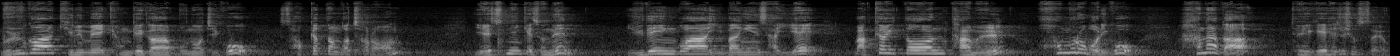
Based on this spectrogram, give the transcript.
물과 기름의 경계가 무너지고 섞였던 것처럼 예수님께서는 유대인과 이방인 사이에 막혀있던 담을 허물어 버리고 하나가 되게 해주셨어요.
